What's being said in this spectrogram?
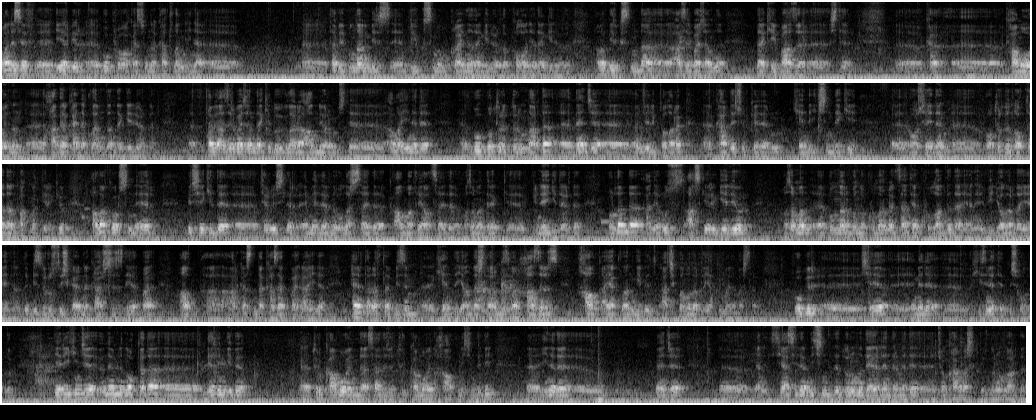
Maalesef diğer bir bu provokasyona katılan yine e, e, tabii bunların en büyük kısmı Ukrayna'dan geliyordu, Polonya'dan geliyordu. Ama bir kısmında e, Azerbaycan'daki bazı e, işte e, ka, e, kamuoyunun e, haber kaynaklarından da geliyordu. E, tabii Azerbaycan'daki duyguları anlıyorum işte e, ama yine de e, bu bu tür durumlarda e, bence e, öncelikli olarak e, kardeş ülkelerin kendi içindeki e, o şeyden e, oturduğu noktadan bakmak gerekiyor. Allah korusun eğer bir şekilde e, teröristler emellerine ulaşsaydı, Almatı'ya alsaydı o zaman direkt e, güney giderdi. Buradan da hani Rus askeri geliyor o zaman e, bunlar bunu kullanarak zaten kullandı da yani videolar da yayınlandı. Biz Rus işgaline karşıyız diye alt, a- arkasında Kazak bayrağıyla her tarafta bizim e, kendi yandaşlarımız var. Hazırız, halk ayaklan gibi açıklamalar da yapılmaya başladı. Bu bir e, şeye e, emele e, hizmet etmiş olurduk. Diğer ikinci önemli noktada e, dediğim gibi e, Türk kamuoyunda sadece Türk kamuoyunun halkın içinde değil e, yine de e, bence e, yani siyasilerin içinde de durumu değerlendirmede e, çok karmaşık bir durum vardı.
